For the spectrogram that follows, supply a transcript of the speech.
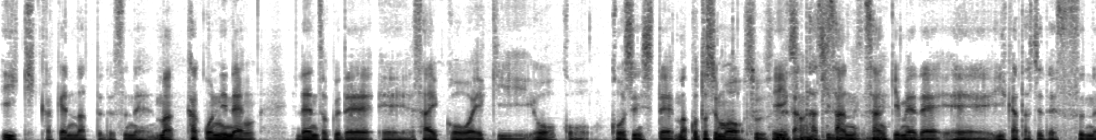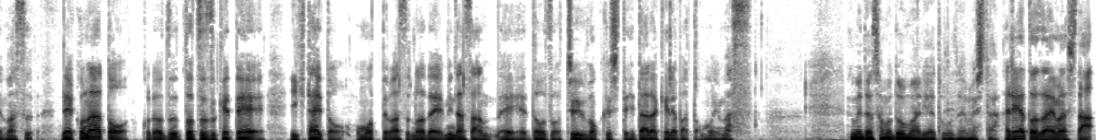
いいきっかけになってですね、まあ、過去2年連続で、えー、最高益をこう、更新して、まあ、今年もいい形、ね、3, 3期目で、えー、いい形で進んでます。で、この後、これをずっと続けていきたいと思ってますので、皆さん、えー、どうぞ注目していただければと思います。梅田様どうもありがとうございました。ありがとうございました。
